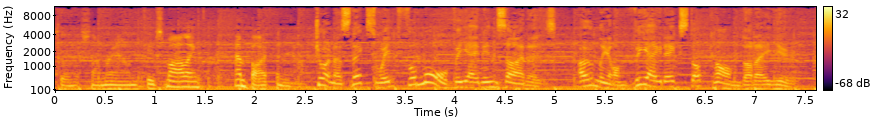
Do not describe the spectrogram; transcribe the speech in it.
Till next time round, keep smiling and bye for now. Join us next week for more V8 Insiders, only on v8x.com.au.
